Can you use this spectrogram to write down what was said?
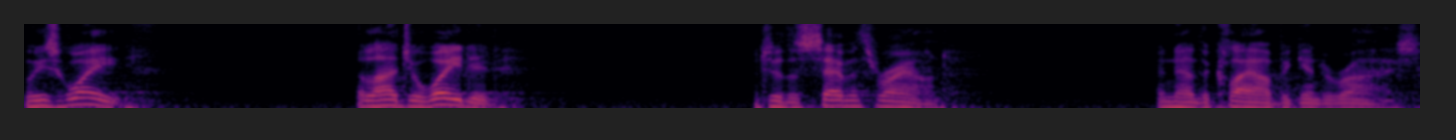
He's wait. Elijah waited until the seventh round, and now the cloud began to rise.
